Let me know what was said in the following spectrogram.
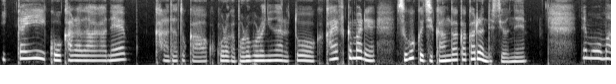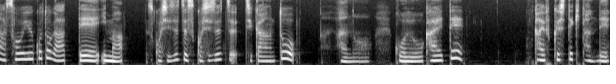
一回こう体がね体とか心がボロボロになると回復まですごく時間がかかるんですよね。でもまあそういうことがあって今少しずつ少しずつ時間とあの行動を変えて回復してきたんで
